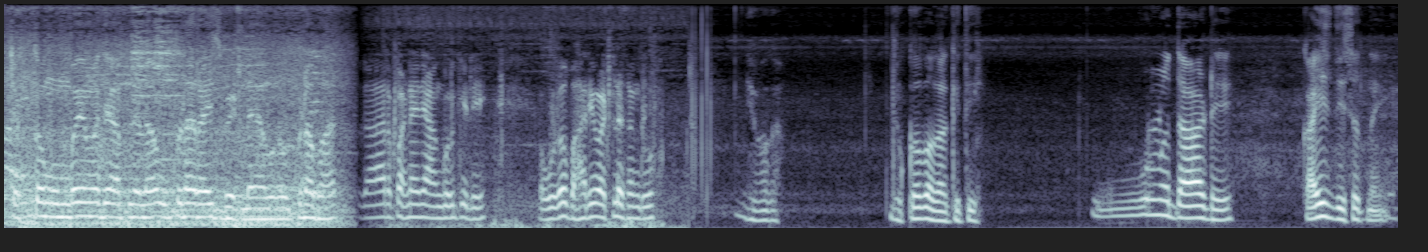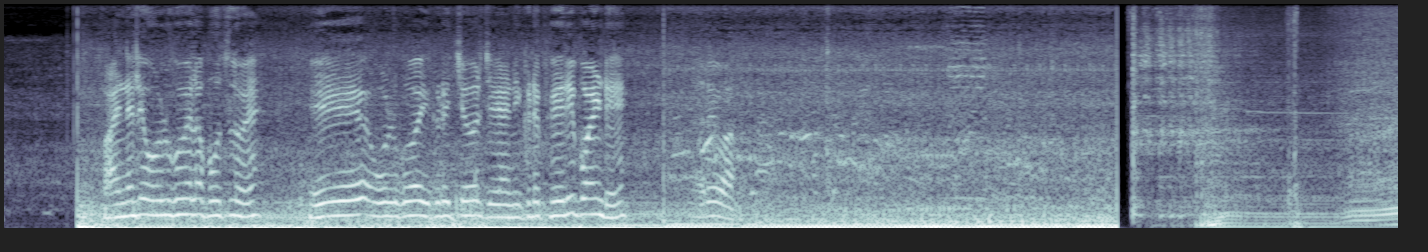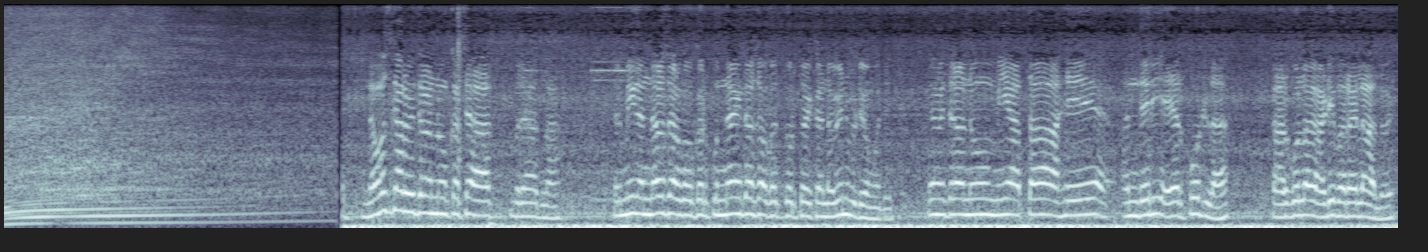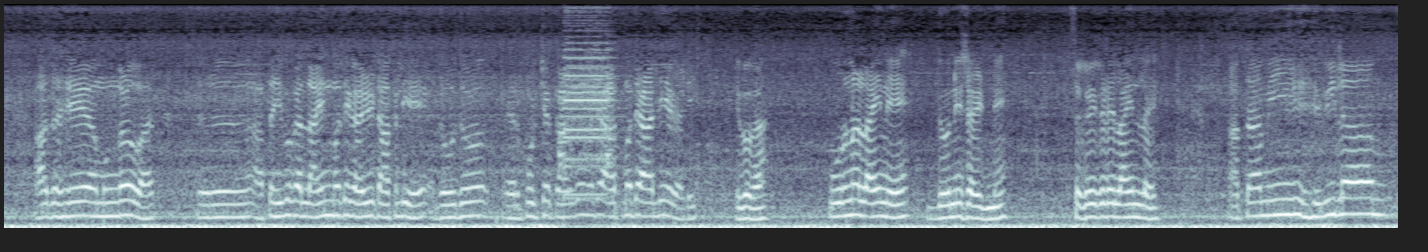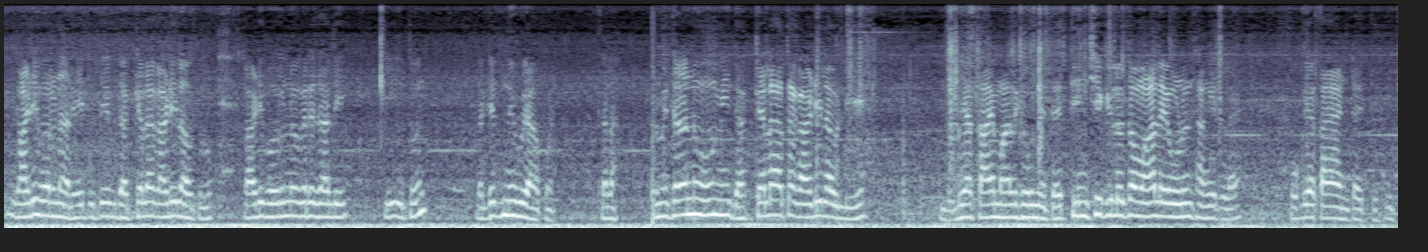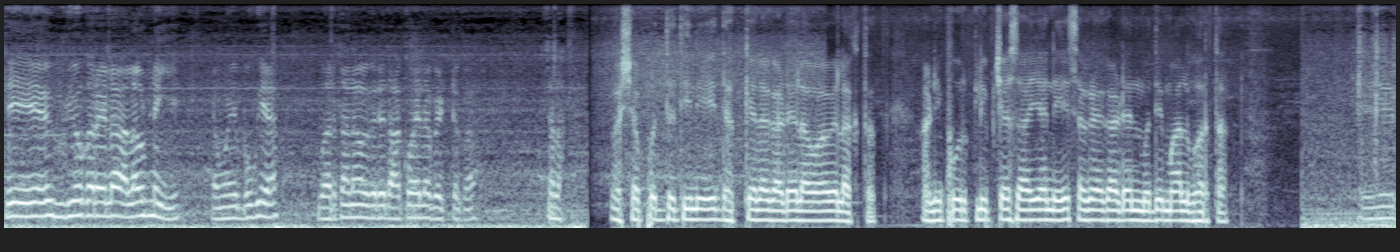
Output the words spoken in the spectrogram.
चक्क मुंबईमध्ये आपल्याला उकडा राईस भेटला आहे. बघा उकडा भात. गार पाण्याने आंघोळ केली. एवढं भारी वाटलं सांगू. हे बघा. धुकं बघा किती. पूर्ण दाट आहे. काहीच दिसत नाही फायनली ओल्ड गोव्याला पोहोचलो आहे हे ओल्ड गोवा इकडे चर्च आहे आणि इकडे फेरी पॉईंट आहे. अरे वा. नमस्कार मित्रांनो कसे आहात? बरे आहात ना? तर मी गंधार साळगावकर पुन्हा एकदा स्वागत करतो एका नवीन व्हिडिओमध्ये. तर मित्रांनो मी आता आहे अंधेरी एअरपोर्टला कार्गोला गाडी भरायला आलो आहे आज आहे मंगळवार. तर आता ही बघा लाईनमध्ये गाडी टाकली आहे. जवळजवळ एअरपोर्टच्या कार्गोमध्ये आतमध्ये आली आहे गाडी. ही बघा पूर्ण लाईन आहे दोन्ही साईडने. सगळीकडे लाईनला आहे. आता मी हेवीला गाडी भरणार आहे. तिथे धक्क्याला गाडी लावतो. गाडी भरून वगैरे झाली की इथून लगेच निघूया आपण. चला. तर मित्रांनो मी धक्क्याला आता गाडी लावली आहे. बघूया काय माल घेऊन येत आहे तीनशे किलोचा माल आहे म्हणून सांगितलं आहे बघूया काय आणतायत ते. इथे व्हिडिओ करायला अलाउड नाही आहे त्यामुळे बघूया. भरताना वगैरे दाखवायला भेटतं का? चला. अशा पद्धतीने धक्क्याला गाड्या लावाव्या लागतात आणि फोरक्लिपच्या साहाय्याने सगळ्या गाड्यांमध्ये माल भरतात.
